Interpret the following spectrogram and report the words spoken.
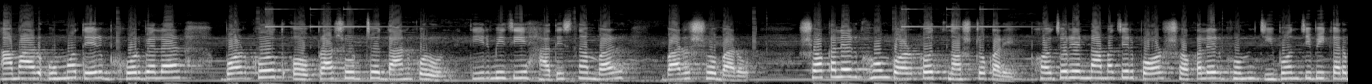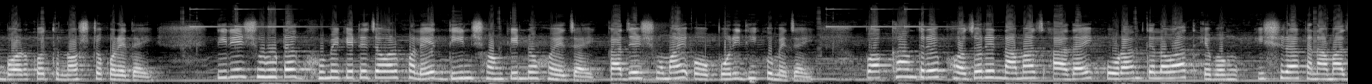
আমার উম্মতের ভোরবেলার বরকত ও প্রাচুর্য দান করুন। তিরমিজি হাদিস নাম্বার বারোশো বারো। সকালের ঘুম বরকত নষ্ট করে। ফজরের নামাজের পর সকালের ঘুম জীবন জীবিকার বরকত নষ্ট করে দেয়। দিনের শুরুটা ঘুমে কেটে যাওয়ার ফলে দিন সংকীর্ণ হয়ে যায়, কাজের সময় ও পরিধি কমে যায়। পক্ষান্তরে ফজরের নামাজ আদায়, কোরআন তেলাওয়াত এবং ইশরাক নামাজ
